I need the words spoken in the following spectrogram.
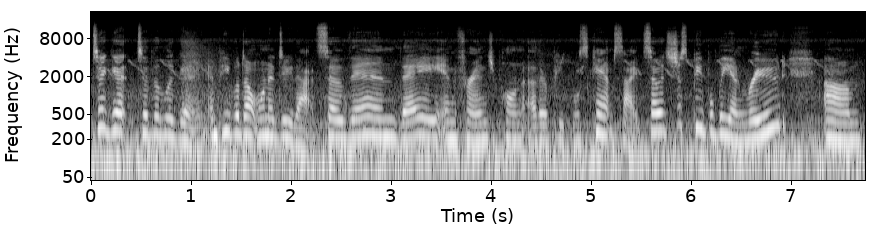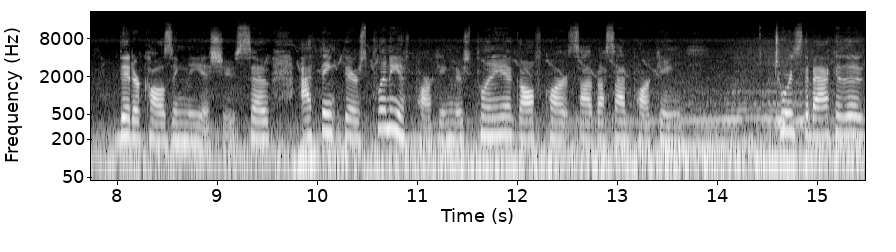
to get to the lagoon. And people don't want to do that. So then they infringe upon other people's campsites. So it's just people being rude. Um, that are causing the issues. So I think there's plenty of parking. There's plenty of golf cart side by side parking towards the back of the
